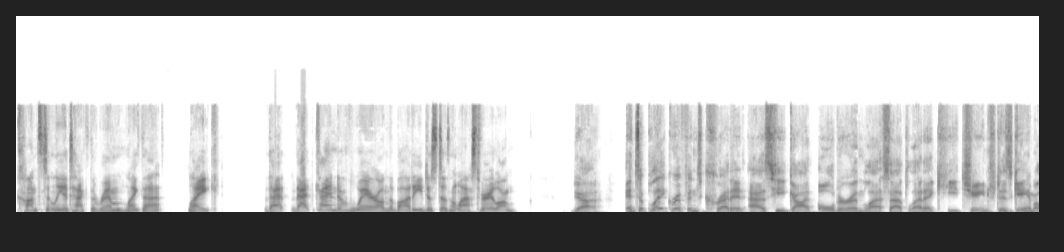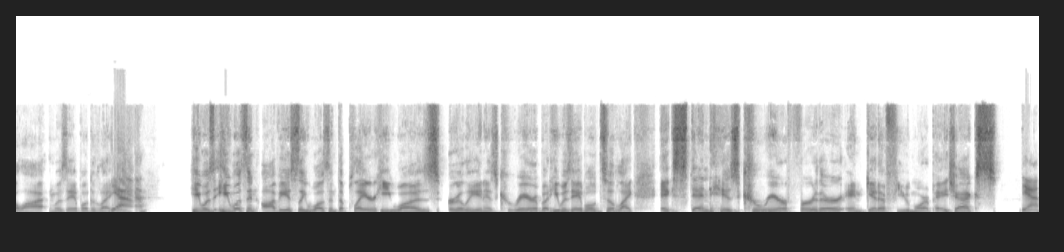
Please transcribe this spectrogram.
constantly attack the rim like that, like that that kind of wear on the body just doesn't last very long. Yeah. And to Blake Griffin's credit, as he got older and less athletic, he changed his game a lot and was able to like yeah, he was he wasn't obviously wasn't the player he was early in his career but he was able to like extend his career further and get a few more paychecks yeah,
